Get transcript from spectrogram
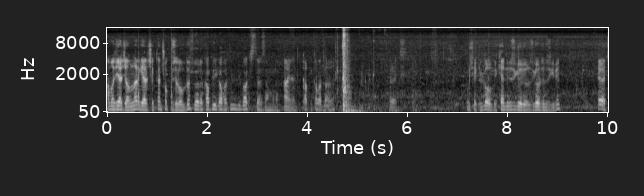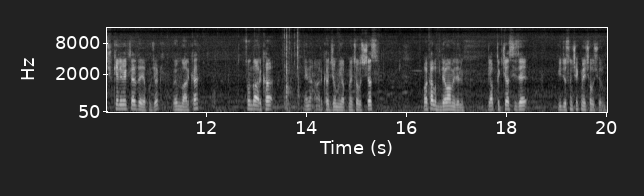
Ama diğer canlılar gerçekten çok güzel oldu. Şöyle kapıyı kapatayım bir bak istersen buna. Aynen. Kapıyı kapat abi. Evet. Bu şekilde oldu. Kendimizi görüyoruz gördüğünüz gibi. Evet şu kelebekler de yapılacak. Ön ve arka. Sonra da arka en arka camı yapmaya çalışacağız. Bakalım devam edelim. Yaptıkça size videosunu çekmeye çalışıyorum.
